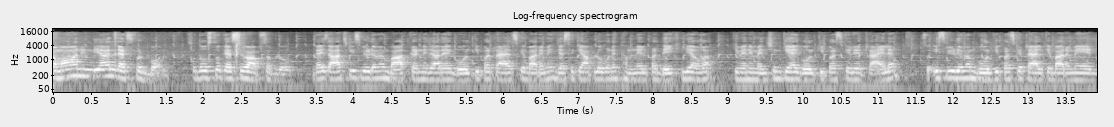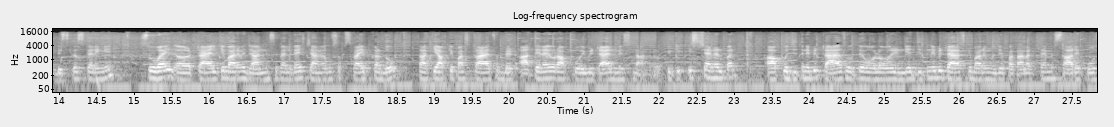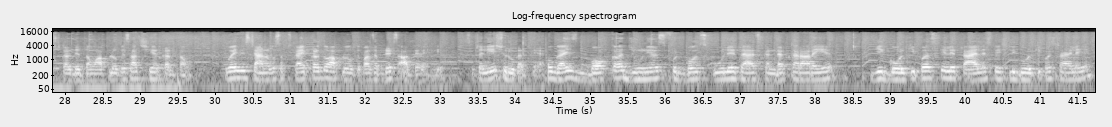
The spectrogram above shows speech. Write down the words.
Come on India let's football so दोस्तों कैसे हो आप सब लोग? गाइज़ आज की इस वीडियो में हम बात करने जा रहे हैं गोलकीपर ट्रायल्स के बारे में। जैसे कि आप लोगों ने थंबनेल पर देख लिया होगा कि मैंने मेंशन किया है गोलकीपर्स के लिए ट्रायल है। सो so, इस वीडियो में हम गोलकीपर्स के ट्रायल के बारे में डिस्कस करेंगे। सो so गाइज़ ट्रायल के बारे में जानने से पहले गाइज़ चैनल को सब्सक्राइब कर दो ताकि आपके पास ट्रायल्स अपडेट आते रहे और आप कोई भी ट्रायल मिस ना करो। क्योंकि इस चैनल पर आपको जितने भी ट्रायल्स होते हैं ऑल ओवर इंडिया जितने भी ट्रायल्स के बारे में मुझे पता लगता है मैं सारे पोस्ट कर देता हूँ आप लोगों के साथ शेयर करता हूँ। गाइज़ इस चैनल को सब्सक्राइब कर दो, आप लोगों के पास अपडेट्स आते रहेंगे। तो चलिए शुरू करते हैं। तो guys Boca juniors football school ये ट्रायल्स कंडक्ट करा रही है। ये गोलकीपर्स के लिए ट्रायल है स्पेशली गोलकीपर्स ट्रायल है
